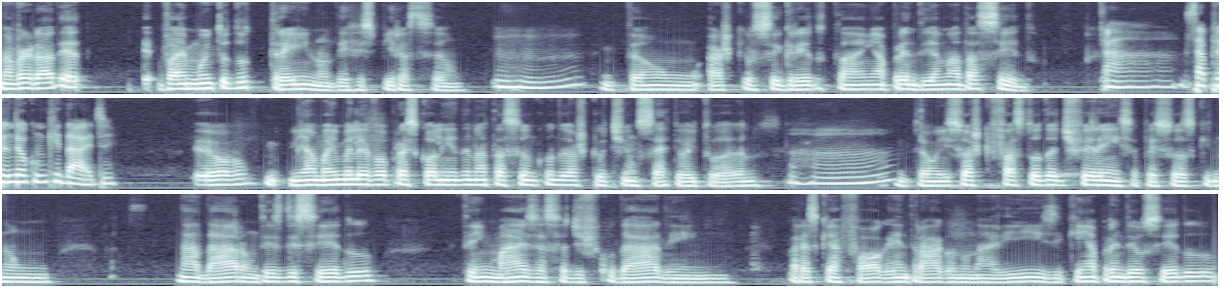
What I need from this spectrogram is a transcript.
Na verdade, é, vai muito do treino de respiração. Uhum. Então, acho que o segredo está em aprender a nadar cedo. Ah, você aprendeu com que idade? Eu, minha mãe me levou para a escolinha de natação quando eu acho que eu tinha uns 7, 8 anos. Uhum. Então, isso acho que faz toda a diferença. Pessoas que não nadaram desde cedo têm mais essa dificuldade em... Parece que afoga, entra água no nariz. E quem aprendeu cedo,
